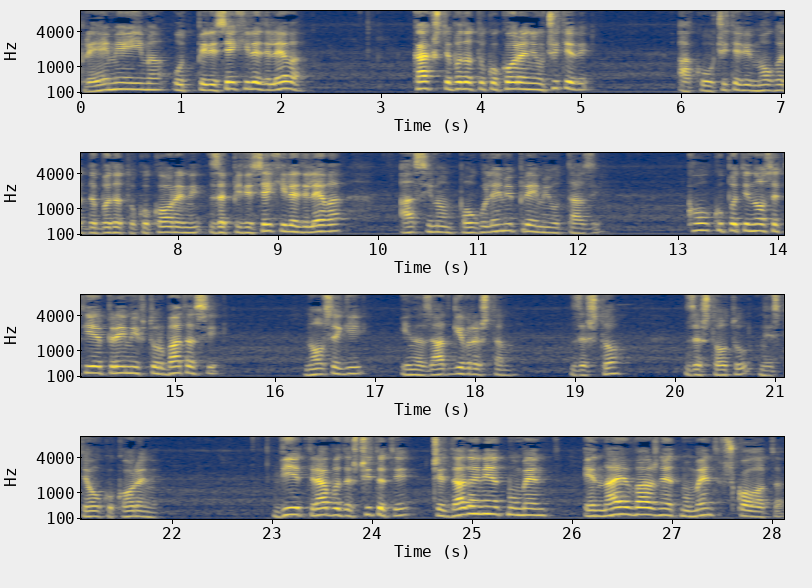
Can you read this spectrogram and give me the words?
Премия има от 50 000 лева. Как ще бъдат ококорени очите ви? Ако очите ви могат да бъдат ококорени за 50 000 лева, аз имам по-големи премии от тази. Колко пъти нося тия премии в турбата си? Нося ги и назад ги връщам. Защо? Защото не сте ококорени. Вие трябва да считате, че даденият момент е най-важният момент в школата.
